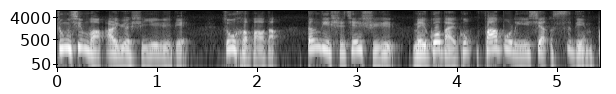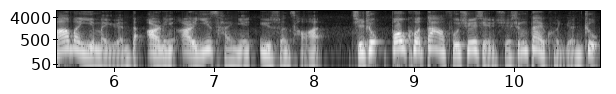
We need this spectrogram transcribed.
中新网二月十一日电综合报道当地时间十日美国白宫发布了一项四点八万亿美元的二零二一财年预算草案其中包括大幅削减学生贷款援助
